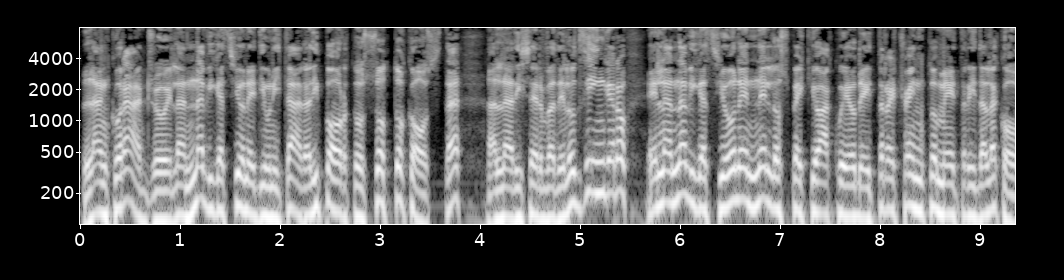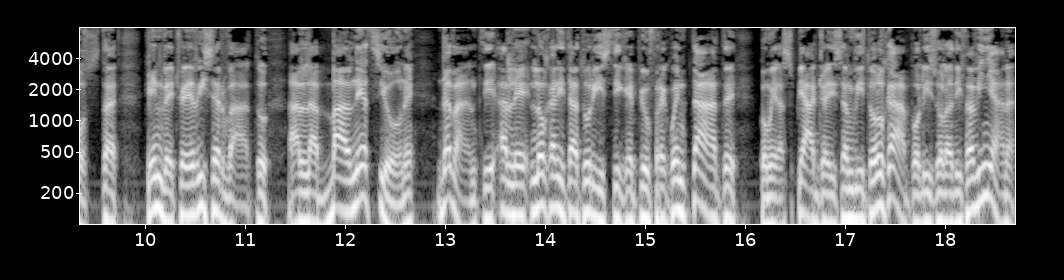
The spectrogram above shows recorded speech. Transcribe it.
l'ancoraggio e la navigazione di unità da diporto sotto costa alla riserva dello Zingaro e la navigazione nello specchio acqueo dei 300 metri dalla costa, che invece è riservato alla balneazione davanti alle località turistiche più frequentate, come la spiaggia di San Vito Lo Capo, l'isola di Favignana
